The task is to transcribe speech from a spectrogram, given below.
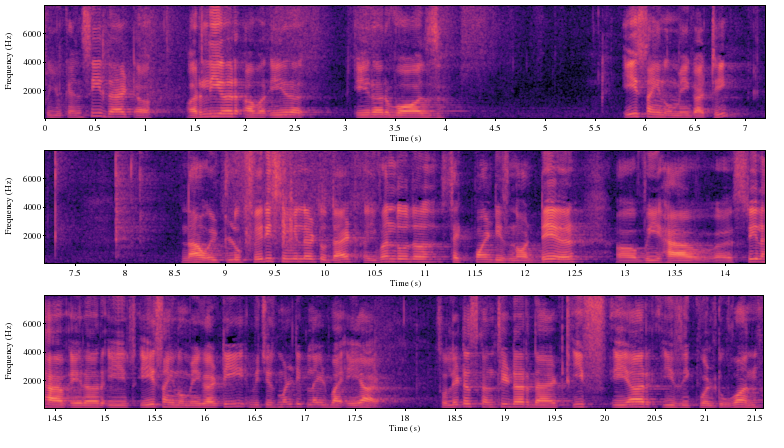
So, you can see that uh, earlier our error, error was a sine omega t. Now, it looks very similar to that even though the set point is not there uh, we have uh, still have error is a sin omega t which is multiplied by a r. So, let us consider that if a r is equal to 1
